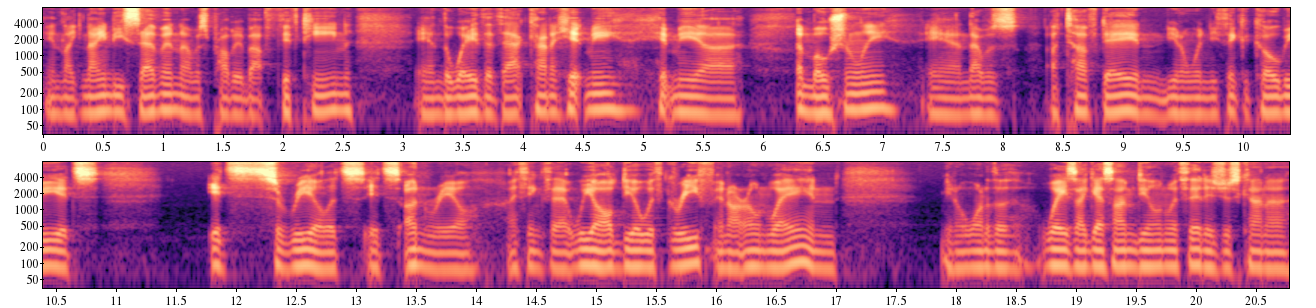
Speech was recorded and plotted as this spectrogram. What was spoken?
in like 97. I was probably about 15. And the way that that kind of hit me, hit me uh, emotionally. And that was a tough day. And, you know, when you think of Kobe, it's. It's surreal. It's it's unreal. I think that we all deal with grief in our own way, and you know, one of the ways I guess I'm dealing with it is just kind of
